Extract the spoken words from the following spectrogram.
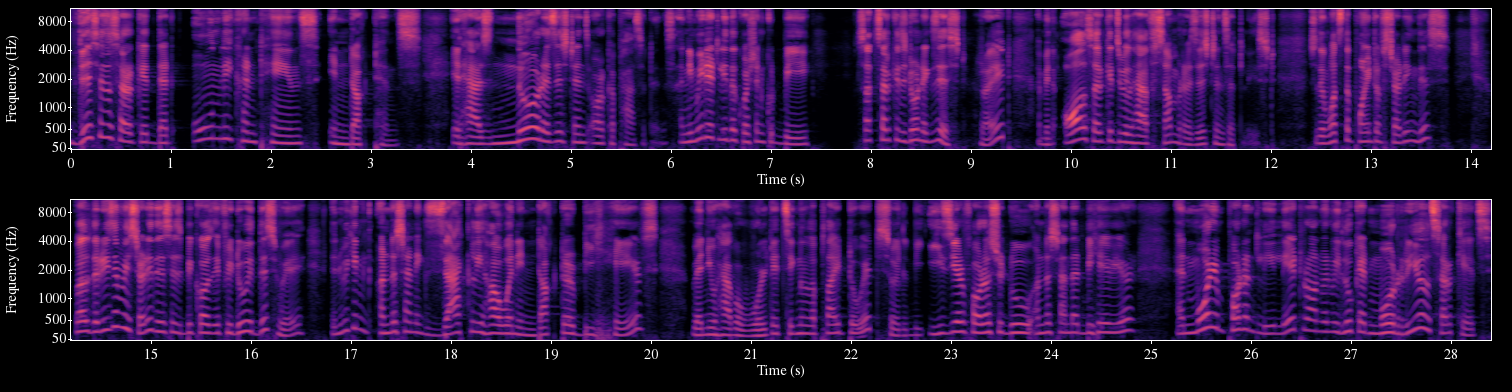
this is a circuit that only contains inductance. It has no resistance or capacitance. And immediately the question could be, such circuits don't exist, right? I mean, all circuits will have some resistance at least. So then what's the point of studying this? Well, the reason we study this is because if we do it this way, then we can understand exactly how an inductor behaves when you have a voltage signal applied to it. So it'll be easier for us to do understand that behavior. And more importantly, later on when we look at more real circuits,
